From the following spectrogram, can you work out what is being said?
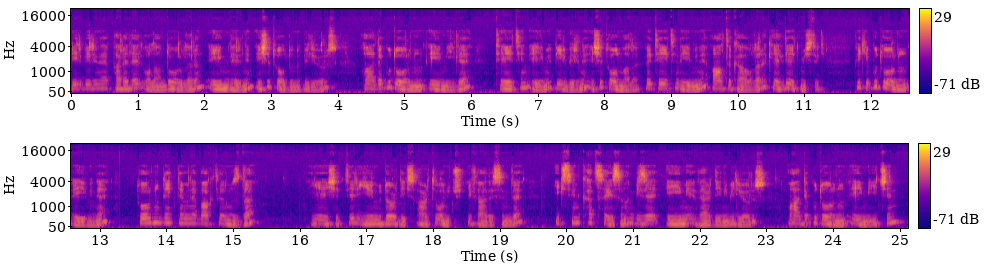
birbirine paralel olan doğruların eğimlerinin eşit olduğunu biliyoruz. O halde bu doğrunun eğimi ile teğetin eğimi birbirine eşit olmalı ve teğetin eğimini 6K olarak elde etmiştik. Peki bu doğrunun eğimine doğrunun denklemine baktığımızda y eşittir 24x artı 13 ifadesinde x'in katsayısının bize eğimi verdiğini biliyoruz. O halde bu doğrunun eğimi için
